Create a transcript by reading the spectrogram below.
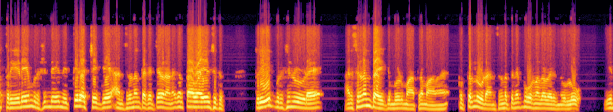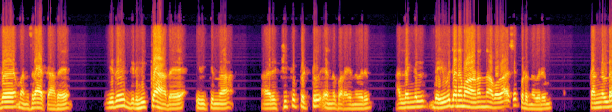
സ്ത്രീയുടെയും പുരുഷന്റെയും നിത്യരക്ഷയ്ക്ക് അനുസരണം തികച്ചവനാണ് കർത്താവായ യേശുക്രിസ്തു. സ്ത്രീ പുരുഷനിലൂടെ അനുസരണം തയ്ക്കുമ്പോൾ മാത്രമാണ് പുത്രനിലൂടെ അനുസരണത്തിന് പൂർണത വരുന്നുള്ളൂ. ഇത് മനസ്സിലാക്കാതെ ഇത് ഗ്രഹിക്കാതെ ഇരിക്കുന്ന രക്ഷിക്കപ്പെട്ടു എന്ന് പറയുന്നവരും അല്ലെങ്കിൽ ദൈവജനമാണെന്ന് അവകാശപ്പെടുന്നവരും തങ്ങളുടെ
